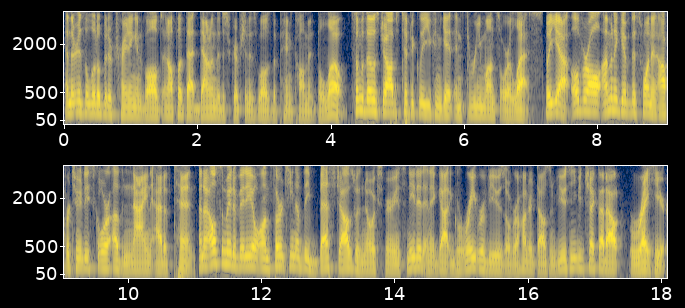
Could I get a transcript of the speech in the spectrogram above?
and there is a little bit of training involved and I'll put that down in the description as well as the pinned comment below. Some of those jobs typically you can get in three months or less. But yeah, overall, I'm gonna give this one an opportunity score of nine out of 10. And I also made a video on 13 of the best jobs with no experience needed and it got great reviews, over 100,000 views, and you can check that out right here.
